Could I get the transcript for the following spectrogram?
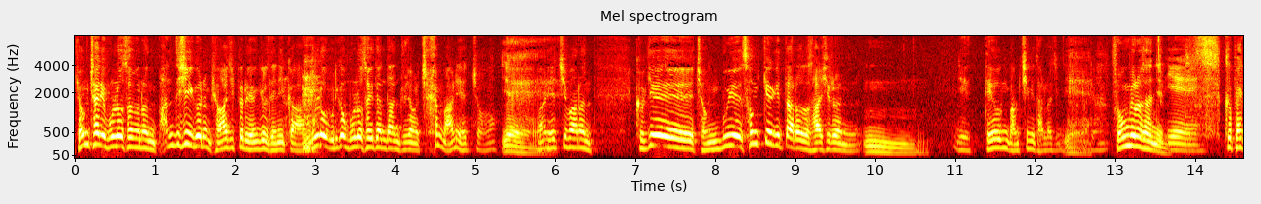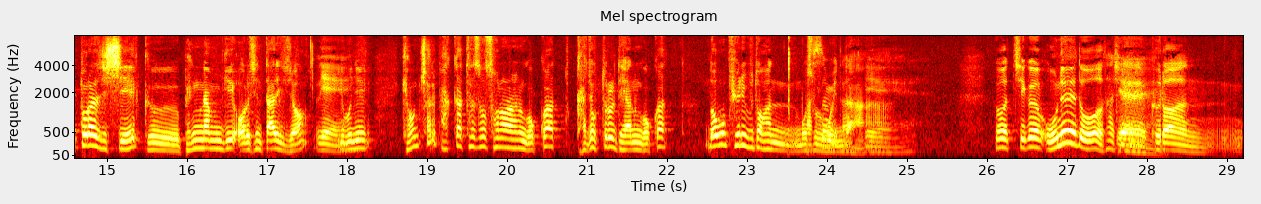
경찰이 물러서면은 반드시 이거는 평화 집회로 연결되니까 물론 우리가 물러서야 된다는 주장을 참 많이 했죠. 예. 많이 했지만은 그게 정부의 성격에 따라서 사실은 음. 예, 대응 방침이 달라집니다. 예. 정 변호사님. 예. 그 백도라지 씨, 그 백남기 어르신 딸이죠. 예. 이분이 경찰이 바깥에서 선언하는 것과 가족들을 대하는 것과 너무 표리부동한 모습을 보인다. 예. 그 지금 오늘도 사실 예. 그런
